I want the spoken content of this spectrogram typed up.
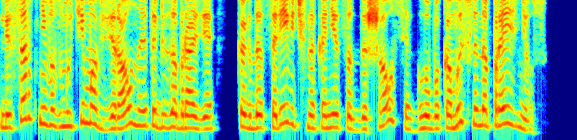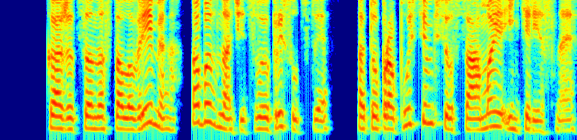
Лесард невозмутимо взирал на это безобразие, когда царевич наконец отдышался, глубокомысленно произнес. «Кажется, настало время обозначить свое присутствие, а то пропустим все самое интересное».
